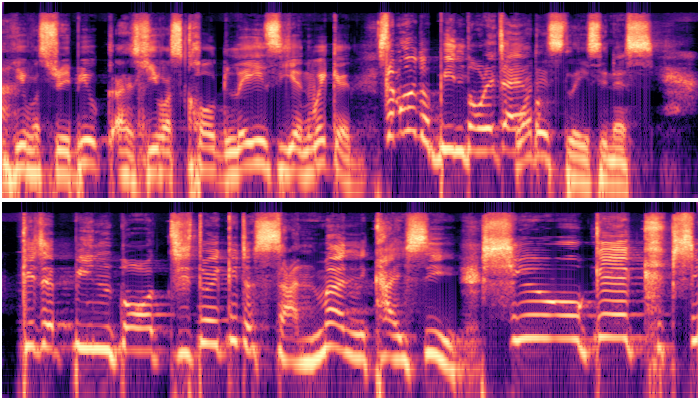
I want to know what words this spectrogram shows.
And he was rebuked, uh, he was called lazy and wicked. What is laziness? 佢就变多，只对佢就神问开始，少嘅少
